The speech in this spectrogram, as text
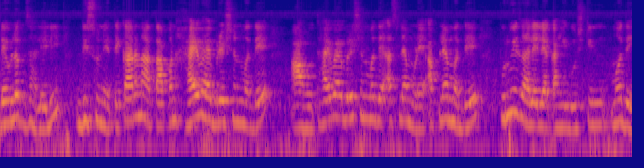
डेव्हलप झालेली दिसून येते. कारण आता आपण हाय व्हायब्रेशनमध्ये आहोत. हाय व्हायब्रेशनमध्ये असल्यामुळे आपल्यामध्ये पूर्वी झालेल्या काही गोष्टींमध्ये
